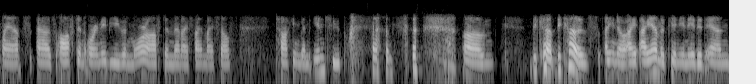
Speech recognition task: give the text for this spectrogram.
plants as often, or maybe even more often, than I find myself talking them into plants. um, because because uh, you know I, I am opinionated, and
